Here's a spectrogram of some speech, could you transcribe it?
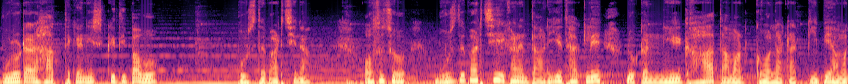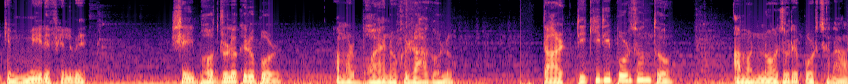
বুড়োটার হাত থেকে নিষ্কৃতি পাবো বুঝতে পারছি না। অথচ বুঝতে পারছি এখানে দাঁড়িয়ে থাকলে লোকটা নির্ঘাত আমার গলাটা টিপে আমাকে মেরে ফেলবে। সেই ভদ্রলোকের ওপর আমার ভয়ানক রাগ হলো। তার টিকিটি পর্যন্ত আমার নজরে পড়ছে না আর।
